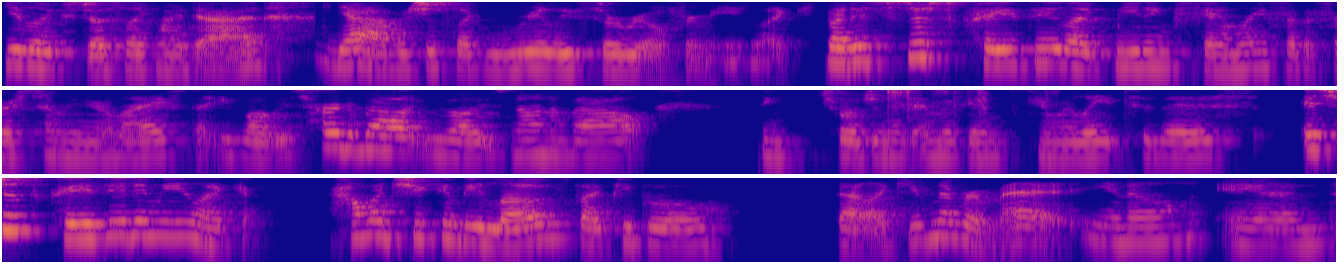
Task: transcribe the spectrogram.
he looks just like my dad. Yeah, it was just like really surreal for me. Like, but it's just crazy, like meeting family for the first time in your life that you've always heard about, you've always known about. I think children of immigrants can relate to this. It's just crazy to me, like how much you can be loved by people that like you've never met, you know? And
